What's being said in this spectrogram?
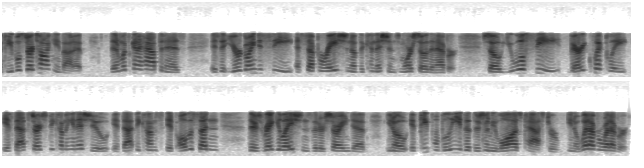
and people start talking about it, then what's going to happen is is that you're going to see a separation of the commissions more so than ever. So you will see very quickly if that starts becoming an issue, if that becomes if all of a sudden there's regulations that are starting to, you know, if people believe that there's going to be laws passed or, you know, whatever, whatever.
